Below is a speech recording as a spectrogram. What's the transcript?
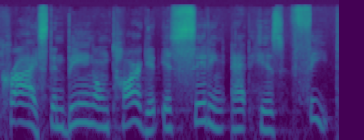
Christ and being on target is sitting at his feet.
